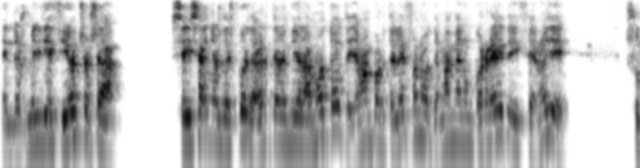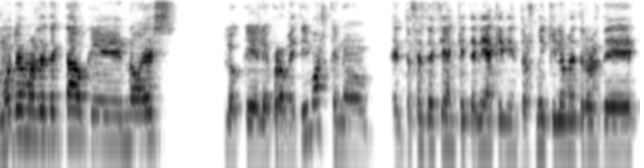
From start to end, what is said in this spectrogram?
en 2018, o sea, seis años después de haberte vendido la moto, te llaman por teléfono, te mandan un correo y te dicen, oye, su moto hemos detectado que no es lo que le prometimos, que no. Entonces decían que tenía 500.000 kilómetros de,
